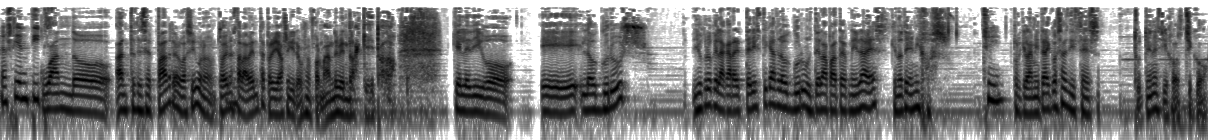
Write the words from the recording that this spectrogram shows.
Los 100 tips. Cuando, antes de ser padre o algo así, bueno, todavía no está a la venta, pero ya os seguiremos informando y vendrá aquí y todo. Que le digo, eh, los gurús, yo creo que la característica de los gurús de la paternidad es que no tienen hijos. Sí. Porque la mitad de cosas dices, tú tienes hijos, chico,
